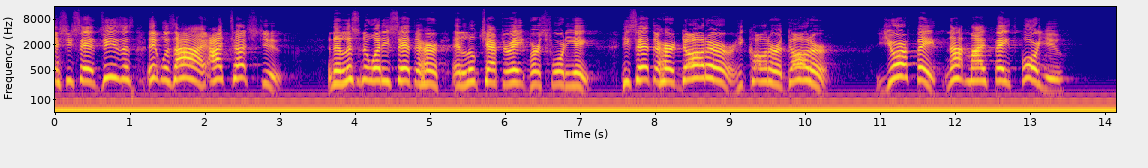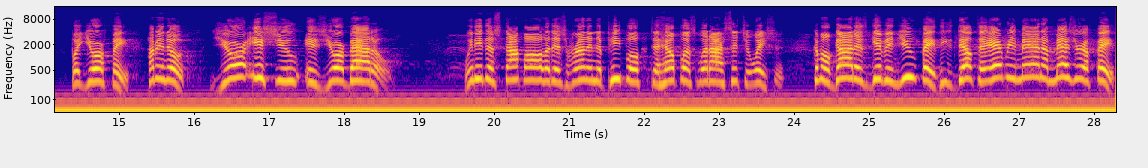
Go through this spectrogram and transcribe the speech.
and she said, Jesus, it was I. I touched you. And then listen to what he said to her in Luke chapter 8, verse 48. He said to her, Daughter, he called her a daughter, your faith, not my faith for you, but your faith. How many know your issue is your battle? We need to stop all of this running to people to help us with our situation. Come on, God has given you faith. He's dealt to every man a measure of faith.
